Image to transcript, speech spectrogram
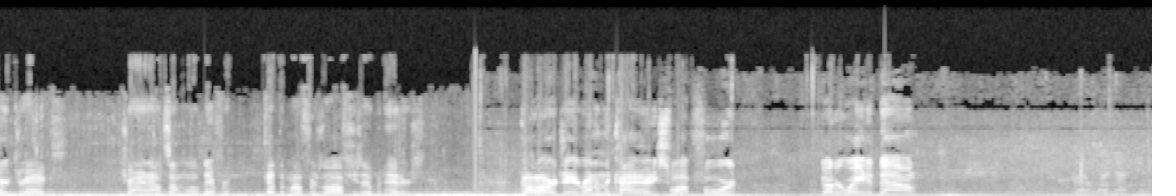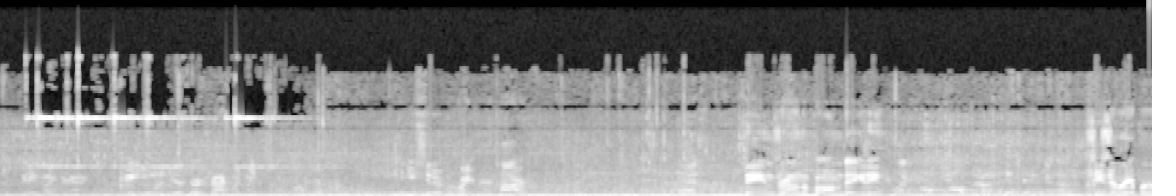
Dirt drags, trying out something a little different. Cut the mufflers off, she's open headers. Got RJ running the Coyote swap forward. Got her weighted down. You gotta run that drag. Hey, do you want to do the dirt track with me? Can you sit on the right rear tire? Dan's running the bomb diggity. She's a ripper.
